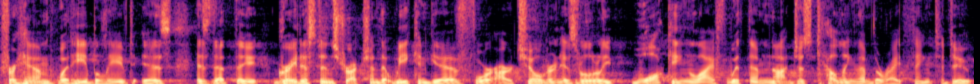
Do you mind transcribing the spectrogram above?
For him, what he believed is, is that the greatest instruction that we can give for our children is literally walking life with them, not just telling them the right thing to do.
